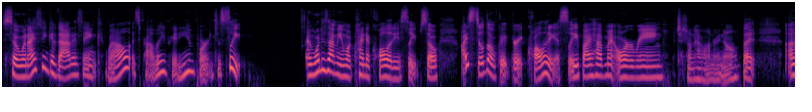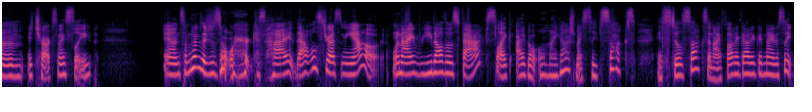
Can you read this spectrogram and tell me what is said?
So when I think of that, I think, well, it's probably pretty important to sleep. And what does that mean? What kind of quality of sleep? So I still don't get great quality of sleep. I have my Oura ring, which I don't have on right now, but um, it tracks my sleep. And sometimes I just don't wear it because I that will stress me out. When I read all those facts, like I go, oh my gosh, my sleep sucks. It still sucks. And I thought I got a good night of sleep.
